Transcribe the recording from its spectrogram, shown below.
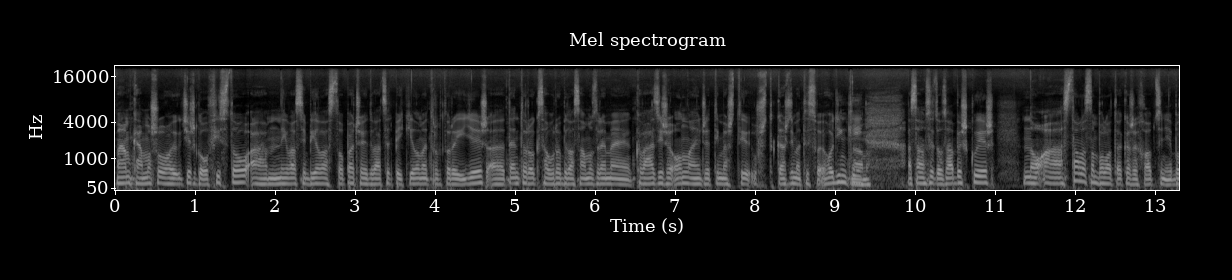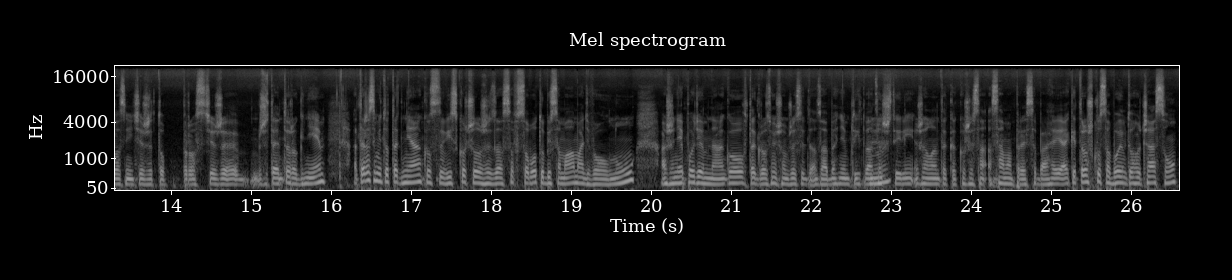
mám kamošov tiež golfistov a je vlastne biela stopa, čo je 25 km, ktoré ideš a tento rok sa urobila samozrejme kvázi, že online, že ty máš tie, už každý má tie svoje hodinky Áno. a sám si to zabežkuješ. No a stále som bola taká, že chlapci neblaznite, že to proste, že, že tento rok nie. A teraz mi to tak nejako vyskočilo, že zase v sobotu by som mala mať voľnú a že nepôjdem na golf, tak rozmýšľam, že si tam zabehnem tých 24, mm. že len tak akože sa, sama pre seba, hej. Aj keď trošku sa bojím toho času.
